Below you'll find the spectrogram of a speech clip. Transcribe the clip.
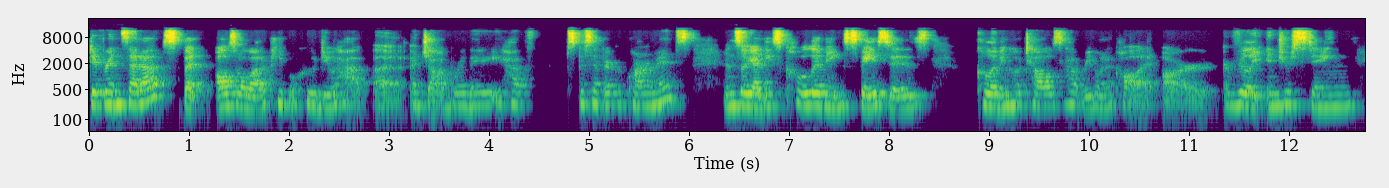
different setups, but also a lot of people who do have a, a job where they have specific requirements. And so, yeah, these co living spaces, co living hotels, however you want to call it, are a really interesting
